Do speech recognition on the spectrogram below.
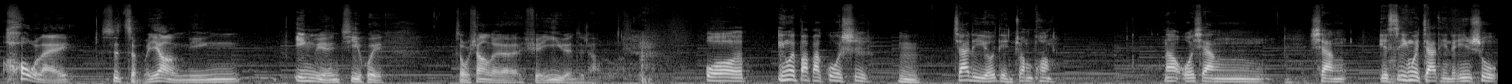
后来是怎么样？您因缘际会。走上了选议员这条路。我因为爸爸过世，嗯，家里有点状况，那我想想也是因为家庭的因素，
